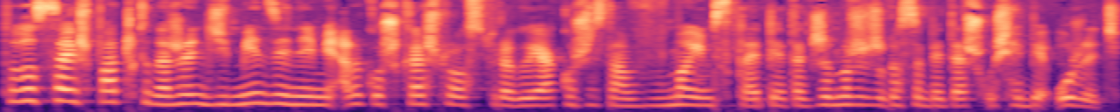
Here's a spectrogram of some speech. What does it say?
to dostajesz paczkę narzędzi, m.in. Arkusz Cashflow, z którego ja korzystam w moim sklepie, także możesz go sobie też u siebie użyć.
